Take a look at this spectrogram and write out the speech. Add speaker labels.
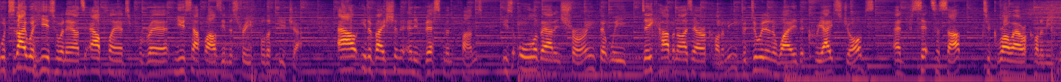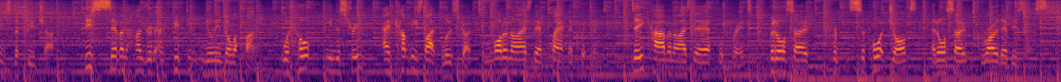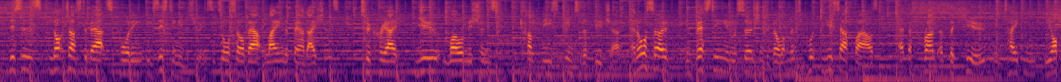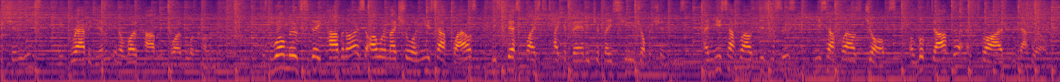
Speaker 1: Well, today we're here to announce our plan to prepare New South Wales industry for the future. Our Innovation and Investment Fund is all about ensuring that we decarbonise our economy, but do it in a way that creates jobs and sets us up to grow our economy into the future. This $750 million fund will help industry and companies like BlueScope to modernise their plant and equipment, decarbonise their footprint, but also support jobs and also grow their business. This is not just about supporting existing industries, it's also about laying the foundations to create new low emissions companies into the future and also investing in research and development to put New South Wales at the front of the queue in taking the opportunities and grabbing them in a low carbon global economy. The world moves to decarbonise, I want to make sure New South Wales is best placed to take advantage of these huge opportunities and New South Wales businesses, New South Wales jobs are looked after and thrive in that world.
